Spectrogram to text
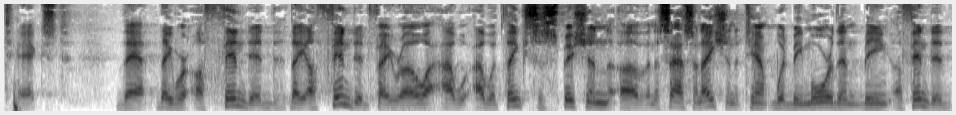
text that they were offended. They offended Pharaoh. I would think suspicion of an assassination attempt would be more than being offended.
